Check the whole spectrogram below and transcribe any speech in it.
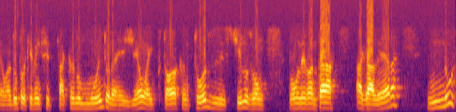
é uma dupla que vem se destacando muito na região, aí tocam todos os estilos, vão, vão levantar a galera, no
